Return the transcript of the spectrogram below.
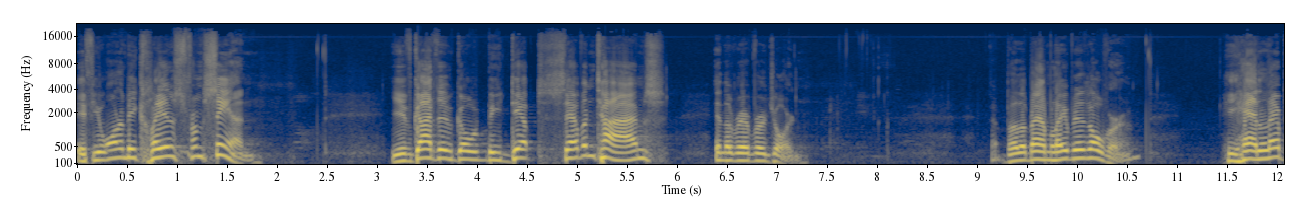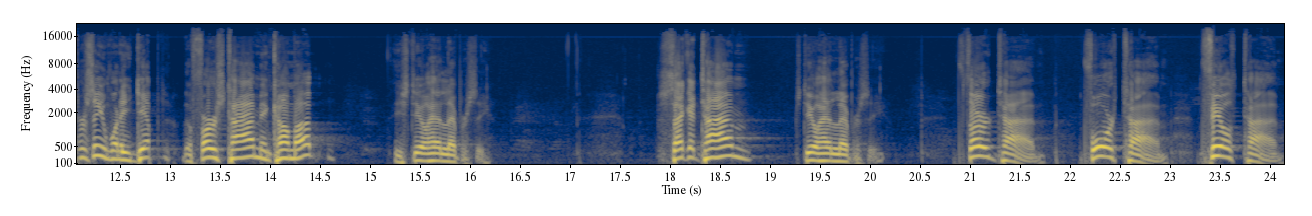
if you want to be cleansed from sin, you've got to go be dipped seven times in the river Jordan. Brother Branham labored it over. He had leprosy. When he dipped the first time and come up, he still had leprosy. Second time, still had leprosy. Third time, fourth time, fifth time,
